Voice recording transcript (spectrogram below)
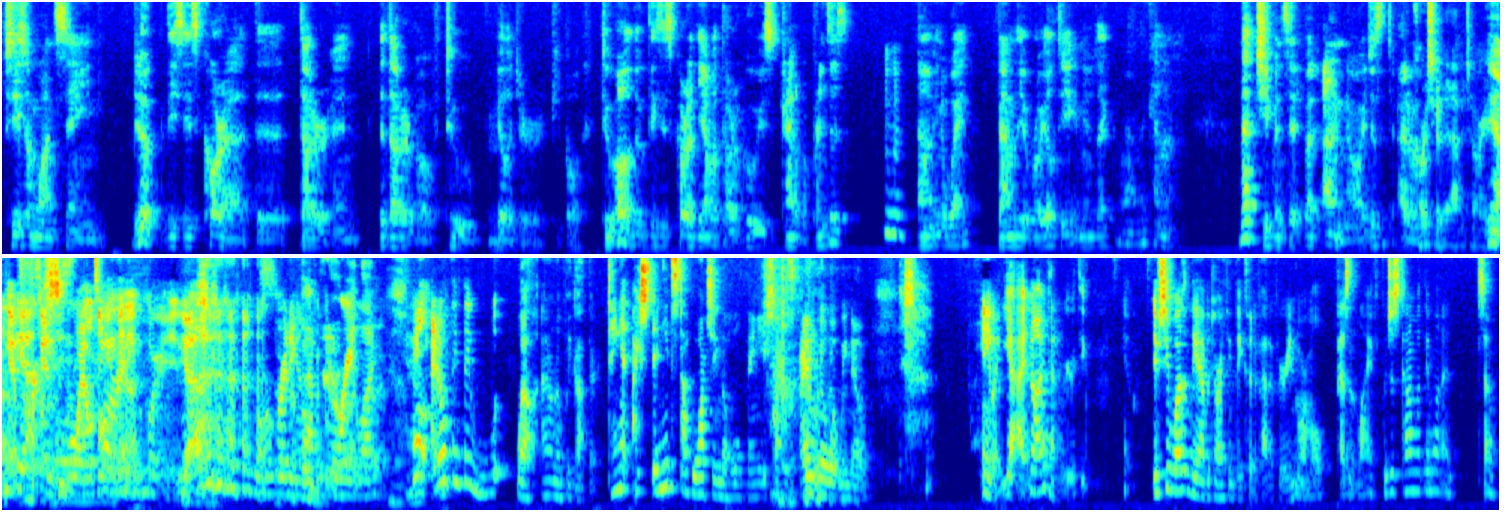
season one saying, "Look, this is Korra, the daughter and the daughter of two villager people," to "Oh, look, this is Korra, the Avatar, who is kind of a princess Mhm. uh, in a way, family of royalty," and it was like, well, that kind of not cheapens it, but I don't know. I just, I don't. Of course, you're the Avatar. Yeah. Yeah, Yeah, freaking she's royalty. Already yeah. important. Yeah. Yeah. Already I gonna have a great life. that. Well, I don't think they would. Well, I don't know if we got there. Dang it! I, sh- I need to stop watching the whole thing each time. 'cause I don't know what we know. Anyway, yeah, I no, I kind of agree with you. Yeah, if she wasn't the Avatar, I think they could have had a very normal peasant life, which is kind of what they wanted. So,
